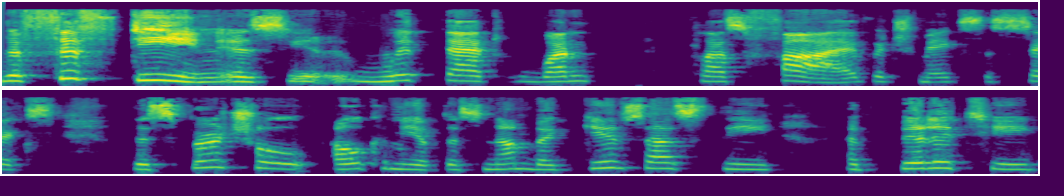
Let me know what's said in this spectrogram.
the 15 is you know, with that 1 plus 5 which makes a 6 the spiritual alchemy of this number gives us the ability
